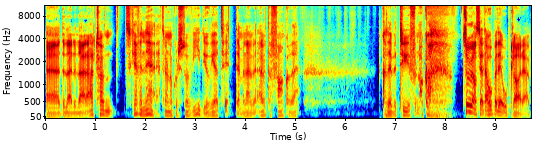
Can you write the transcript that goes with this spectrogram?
eh, det der. Det der. Jeg har skrevet ned et eller annet hvor det står video via Twitter, men jeg, jeg vet da faen hva det, hva det betyr for noe. Så uansett, jeg håper det oppklarer.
